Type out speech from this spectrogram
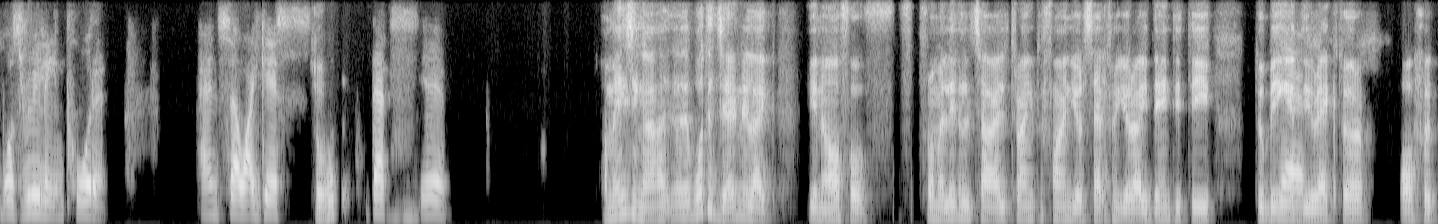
was really important. And so i guess so what, that's yeah. Amazing. Uh, what a journey like you know for f- from a little child trying to find yourself and your identity to being yes. a director of a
